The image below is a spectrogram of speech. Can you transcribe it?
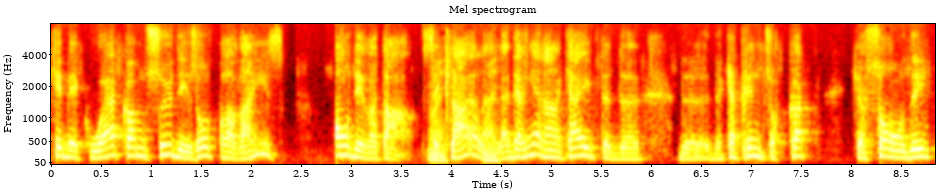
québécois, comme ceux des autres provinces, ont des retards. C'est clair. La, dernière enquête de, de, Catherine Turcotte qui a sondé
